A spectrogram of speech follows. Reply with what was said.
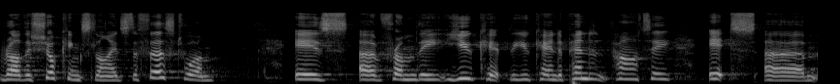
rather shocking slides. The first one is uh, from the UKIP, the UK Independent Party. Its um,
